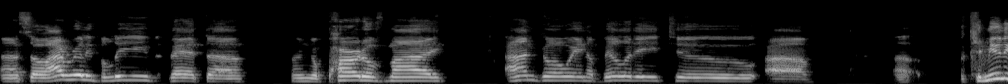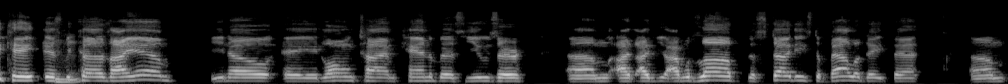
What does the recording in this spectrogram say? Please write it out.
Uh, so I really believe that uh, you know, part of my ongoing ability to uh, uh, communicate is mm-hmm. because I am, you know, a longtime cannabis user um, I, I, I, would love the studies to validate that. Um,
